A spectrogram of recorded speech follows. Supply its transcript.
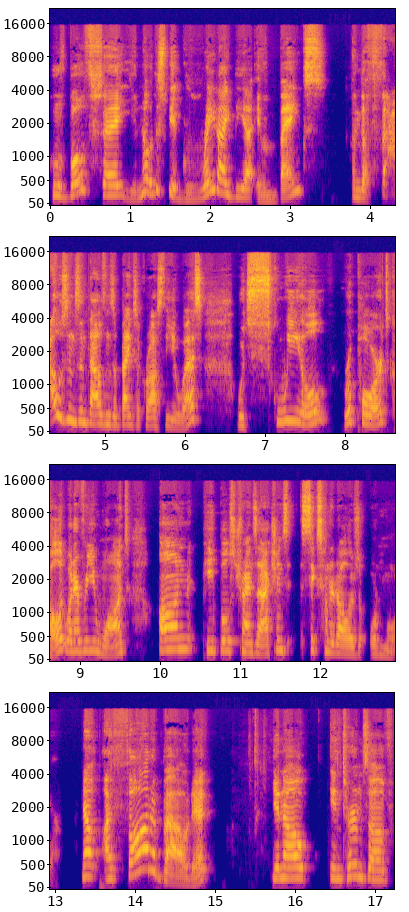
who've both say, you know, this would be a great idea if banks and the thousands and thousands of banks across the US would squeal reports, call it whatever you want, on people's transactions, $600 or more. Now, I thought about it, you know, in terms of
